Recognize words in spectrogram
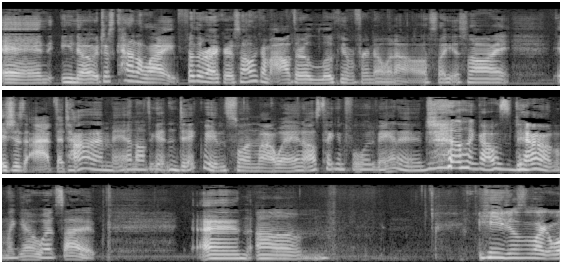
And, you know, it just kind of like, for the record, it's not like I'm out there looking for no one else. Like, it's not, it's just at the time, man, I was getting dick being swung my way and I was taking full advantage. like I was down. I'm like, yo, what's up? And um he just was like, well,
